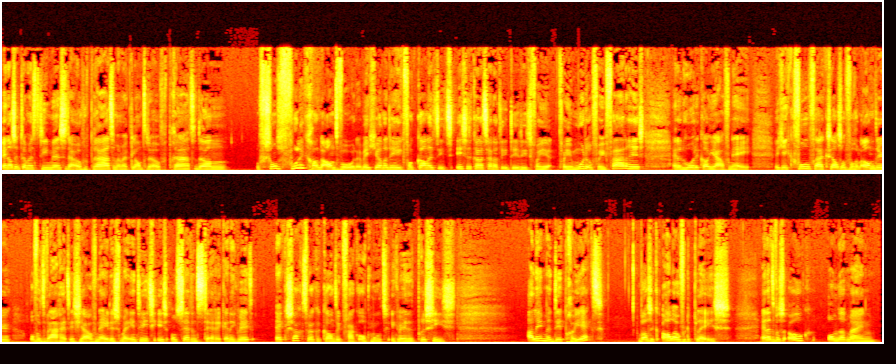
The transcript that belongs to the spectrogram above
En als ik dan met die mensen daarover praat, met mijn klanten daarover praat, dan of soms voel ik gewoon de antwoorden. Weet je wel? Dan denk ik van, kan het iets, is het, kan het zijn dat het iets van je, van je moeder of van je vader is? En dan hoor ik al ja of nee. Weet je, ik voel vaak zelfs al voor een ander of het waarheid is ja of nee. Dus mijn intuïtie is ontzettend sterk. En ik weet exact welke kant ik vaak op moet. Ik weet het precies. Alleen met dit project was ik all over the place. En het was ook omdat mijn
